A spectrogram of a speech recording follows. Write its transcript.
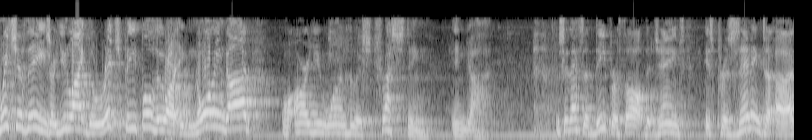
Which of these are you like the rich people who are ignoring God, or are you one who is trusting in God? You see, that's a deeper thought that James is presenting to us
